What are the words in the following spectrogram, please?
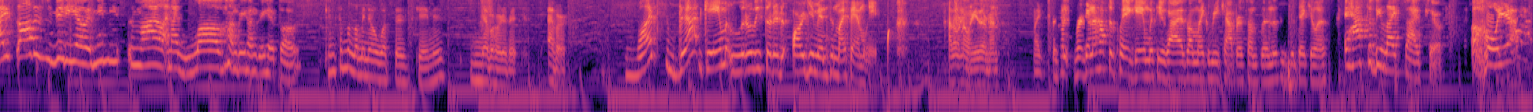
I saw this video, it made me smile, and I love Hungry Hungry Hippos. Can someone let me know what this game is? Never heard of it. Ever. What? That game literally started arguments in my family. I don't know either, man. Like, We're gonna, we're gonna have to play a game with you guys on like recap or something. This is ridiculous. It has to be life size too. Oh yeah.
